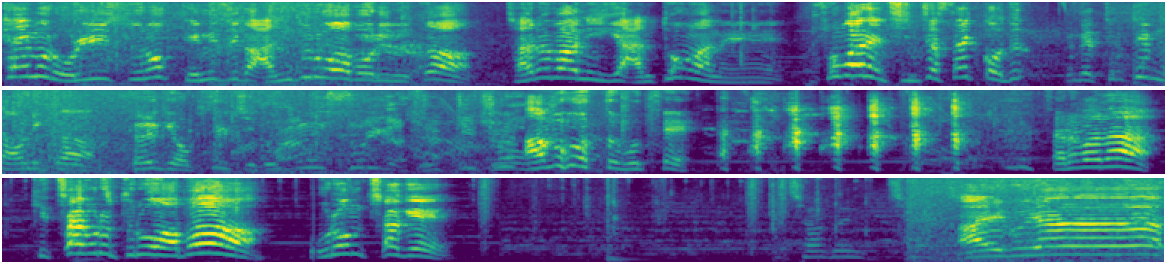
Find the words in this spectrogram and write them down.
템을 올릴수록 데미지가 안 들어와 버리니까 자르반이 이게 안 통하네. 초반엔 진짜 셌거든? 근데 템템 나오니까 별게 없을지도. 아무것도 못해. 자르반아 기창으로 들어와봐. 우렁차게. 아이고야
